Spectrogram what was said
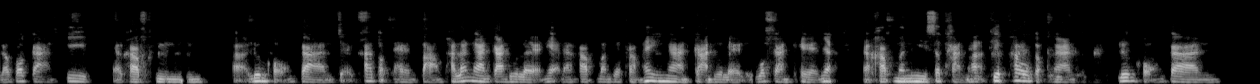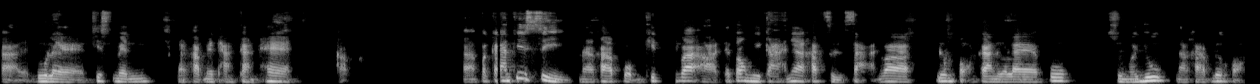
แล้วก็การที่นะครับคือเรื่องของการแจกค่าตอบแทนตามพนักงานการดูแลเนี่ยนะครับมันจะทำให้งานการดูแลหรือว่าการแคร์เนี่ยนะครับมันมีสถานะเทียบเท่ากับงานเรื่องของการดูแลทิสเมนต์นะครับในทางการแพทย์ครับประการที่สี่นะครับผมคิดว่าอาจจะต้องมีการเนี่ยครับสื่อสารว่าเรื่องของการดูแลผู้ สูงอายุนะครับ เรื่องของ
